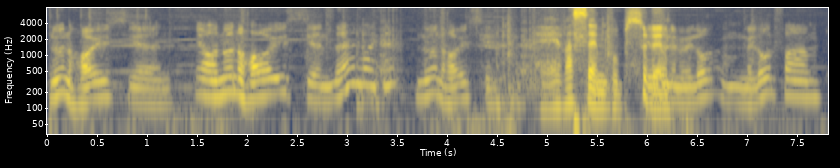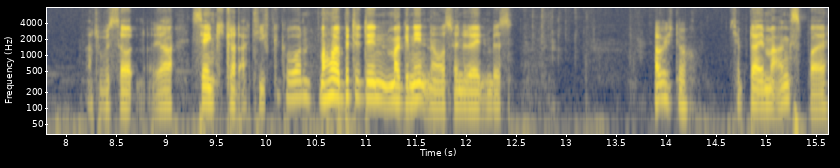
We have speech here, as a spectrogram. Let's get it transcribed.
Nur ein Häuschen. Ja, nur ein Häuschen, ne Leute? Nur ein Häuschen. Hä, was denn? Wo bist du Hier denn? eine Melo Melonenfarm. Ach, du bist da... Ja, ist der eigentlich gerade aktiv geworden? Mach mal bitte den Magneten aus, wenn du da hinten bist. Hab ich doch. Ich habe da immer Angst bei.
